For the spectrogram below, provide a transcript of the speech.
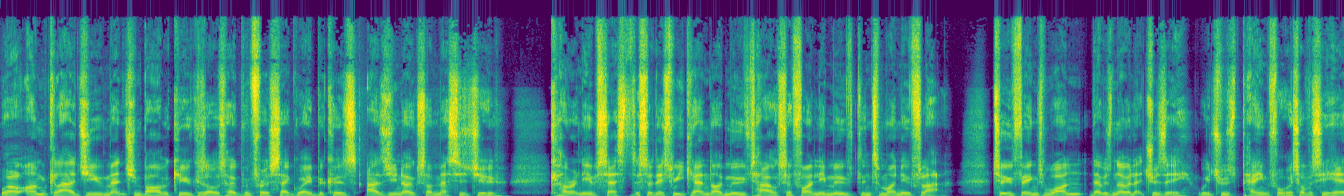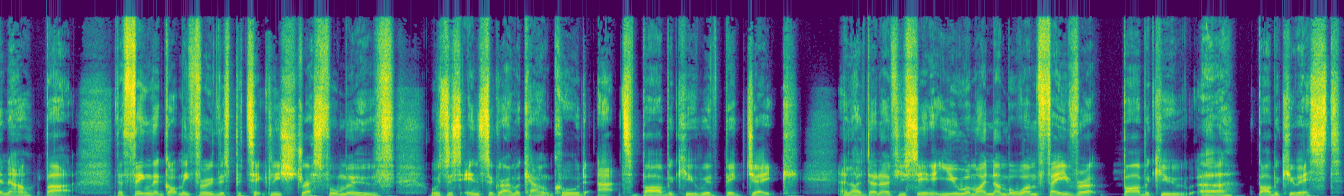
Well, I'm glad you mentioned barbecue because I was hoping for a segue because, as you know, because I messaged you, currently obsessed. So this weekend I moved house. I finally moved into my new flat. Two things. One, there was no electricity, which was painful. It's obviously here now. But the thing that got me through this particularly stressful move was this Instagram account called at barbecue with Big Jake. And I don't know if you've seen it. You were my number one favorite barbecue uh barbecuist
